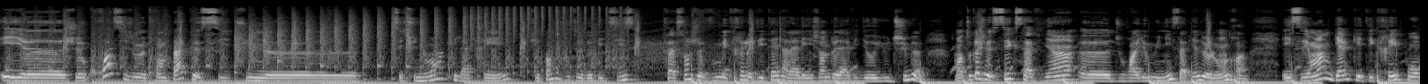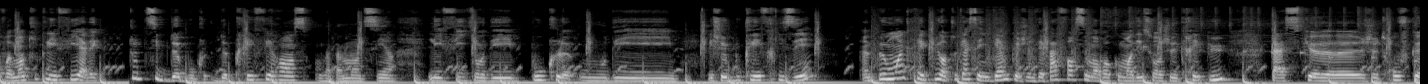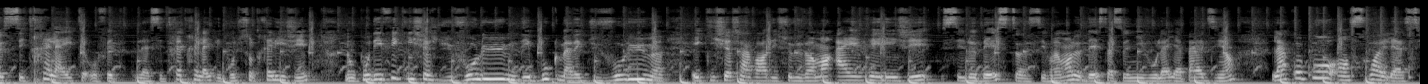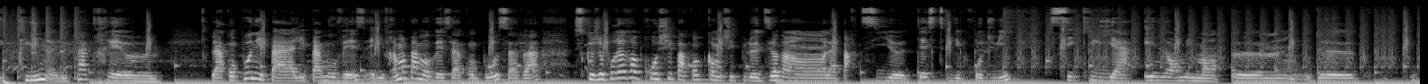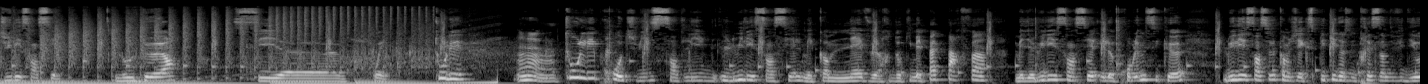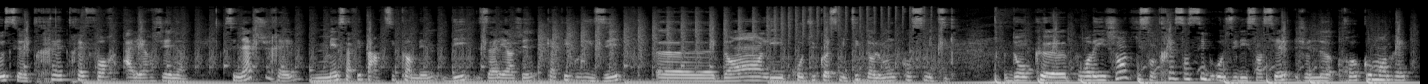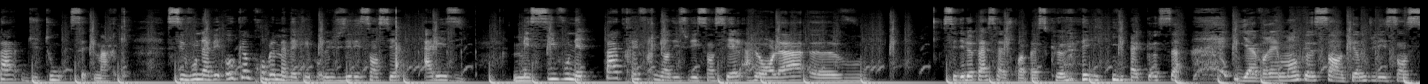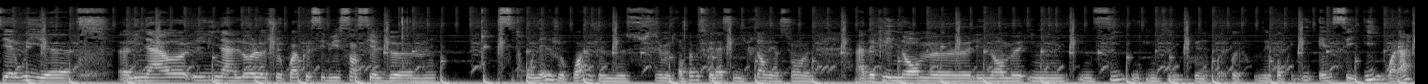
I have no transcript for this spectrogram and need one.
Et euh, je crois, si je me trompe pas, que c'est une... Euh, c'est une noire qui l'a créé. J'ai pas envie de dire de bêtises. De toute façon, je vous mettrai le détail dans la légende de la vidéo YouTube. Mais en tout cas, je sais que ça vient du Royaume-Uni, ça vient de Londres. Et c'est vraiment une gamme qui a été créée pour vraiment toutes les filles avec tout type de boucles. De préférence, on va pas mentir, les filles qui ont des boucles ou des, des cheveux bouclés frisés un peu moins crépus. En tout cas, c'est une gamme que je ne vais pas forcément recommander sur un jeu crépus parce que je trouve que c'est très light au fait. Là, c'est très très light. Les produits sont très légers. Donc, pour des filles qui cherchent du volume, des boucles mais avec du volume et qui cherchent à avoir des cheveux vraiment aérés, légers, c'est le best. C'est vraiment le best à ce niveau-là. Il n'y a pas à dire. La compo en soi, elle est assez clean. Elle n'est pas très... Euh, la compo n'est pas, elle est pas mauvaise. Elle est vraiment pas mauvaise, la compo, ça va. Ce que je pourrais reprocher, par contre, comme j'ai pu le dire dans la partie euh, test des produits, c'est qu'il y a énormément euh, d'huile essentielle. L'odeur, c'est... Euh, ouais, tous les... Hum, produits sentent l'huile essentielle, mais comme never. Donc, ils mettent pas de parfum, mais de l'huile essentielle. Et le problème, c'est que l'huile essentielle, comme j'ai expliqué dans une précédente vidéo, c'est un très, très fort allergène. C'est naturel, mais ça fait partie quand même des allergènes catégorisés euh, dans les produits cosmétiques, dans le monde cosmétique. Donc, euh, pour les gens qui sont très sensibles aux huiles essentielles, je ne recommanderais pas du tout cette marque. Si vous n'avez aucun problème avec les, huiles essentielles, allez-y. Mais si vous n'êtes pas très friand des huiles essentielles, alors là, euh, c'est le passage quoi parce que il n'y a que ça. Il y a vraiment que ça en termes d'huile essentielle oui euh, euh linalol je crois que c'est l'huile essentielle de euh, citronnelle je crois. Je je me trompe pas parce que là c'est écrit en version euh, avec les normes les normes INCI ouais, vous avez compris INCI voilà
